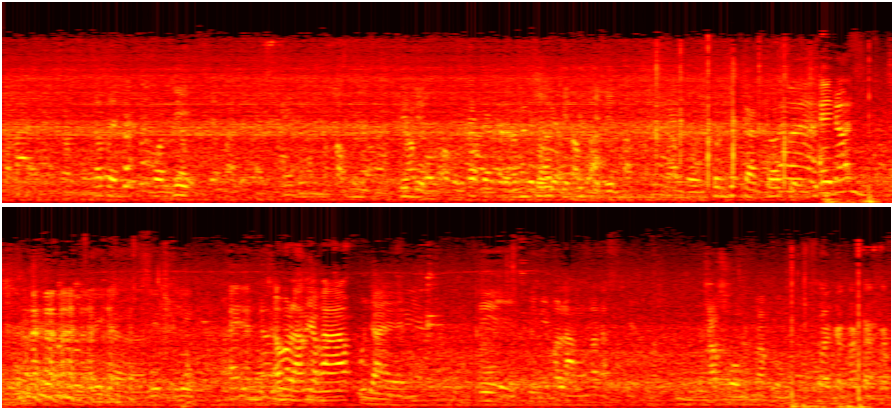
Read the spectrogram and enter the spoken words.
ชาวบ้านแล้วเป็นคนที่เชียงใหม่ด้วยกันขอบคุณครับที่ดินขอบคุณครับธุรกิจที่ดินครับครับผมคุณจัดการก็สุดไอดอลไออันดอลแล้ววันหลังจะพาผู้ใหญ่ที่ที่มีพลังระดับประเทศครับผมครับผมช่วยกันพักกันครับ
